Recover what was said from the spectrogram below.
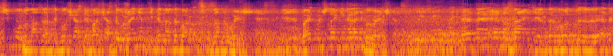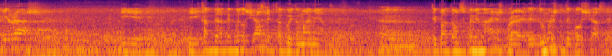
секунду назад ты был счастлив, а сейчас ты уже нет, тебе надо бороться за новое счастье. Поэтому человек никогда не бывает счастлив. Это, это знаете, это вот, э, это мираж. И, и когда ты был счастлив в какой-то момент, э, ты потом вспоминаешь про это и думаешь, что ты был счастлив,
